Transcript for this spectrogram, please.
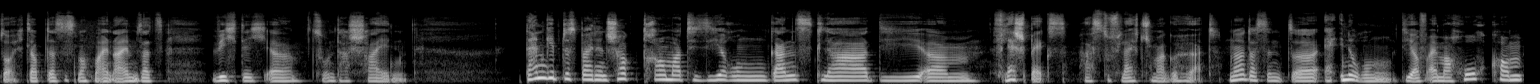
So, ich glaube, das ist nochmal in einem Satz wichtig äh, zu unterscheiden. Dann gibt es bei den Schocktraumatisierungen ganz klar die ähm, Flashbacks, hast du vielleicht schon mal gehört. Ne? Das sind äh, Erinnerungen, die auf einmal hochkommen,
